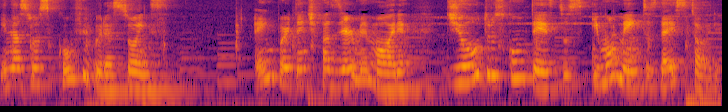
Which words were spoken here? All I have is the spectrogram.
e nas suas configurações, é importante fazer memória de outros contextos e momentos da história,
